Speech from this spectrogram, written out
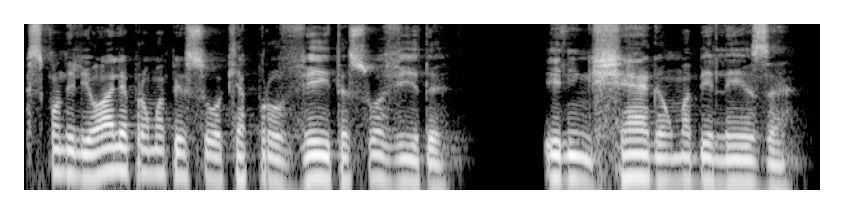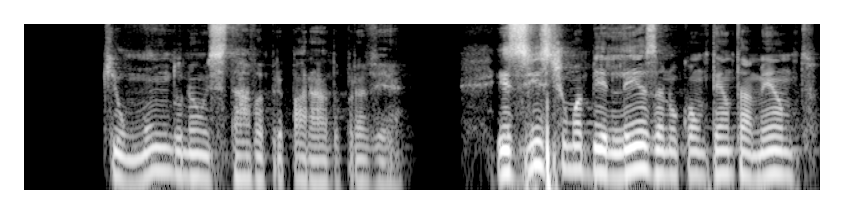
Mas quando ele olha para uma pessoa que aproveita a sua vida, ele enxerga uma beleza que o mundo não estava preparado para ver. Existe uma beleza no contentamento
